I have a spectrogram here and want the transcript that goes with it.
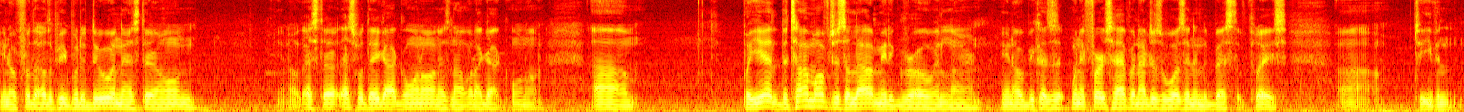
you know, for the other people to do, and that's their own you know, that's the, that's what they got going on. That's not what I got going on. Um, but yeah, the time off just allowed me to grow and learn. You know, because when it first happened, I just wasn't in the best of place uh, to even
